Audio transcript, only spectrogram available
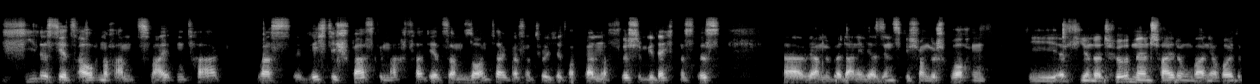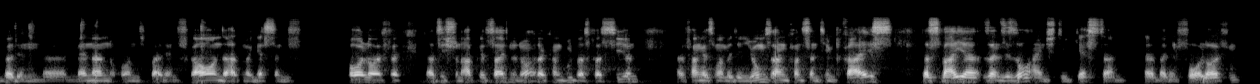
vieles jetzt auch noch am zweiten Tag, was richtig Spaß gemacht hat. Jetzt am Sonntag, was natürlich jetzt auch gerade noch frisch im Gedächtnis ist. Äh, wir haben über Daniel Jasinski schon gesprochen. Die 400 äh, waren ja heute bei den äh, Männern und bei den Frauen. Da hatten wir gestern die Vorläufe. Da hat sich schon abgezeichnet, oh, da kann gut was passieren. Wir fangen jetzt mal mit den Jungs an. Konstantin Preis, das war ja sein Saisoneinstieg gestern äh, bei den Vorläufen.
